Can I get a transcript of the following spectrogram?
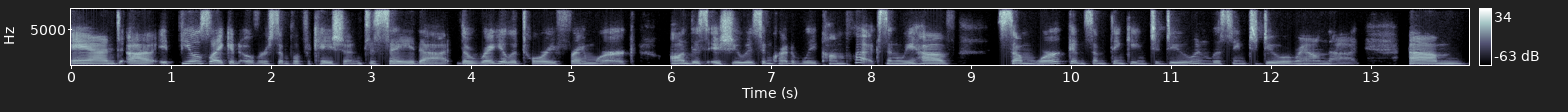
And uh, it feels like an oversimplification to say that the regulatory framework on this issue is incredibly complex. And we have some work and some thinking to do and listening to do around that. Um,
